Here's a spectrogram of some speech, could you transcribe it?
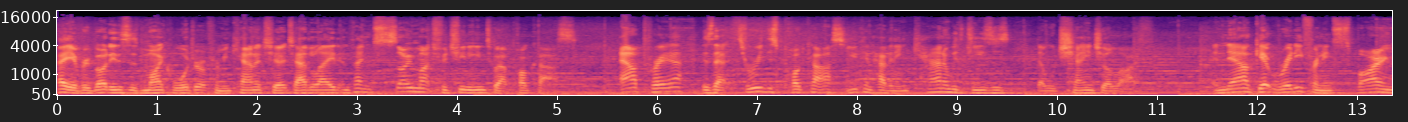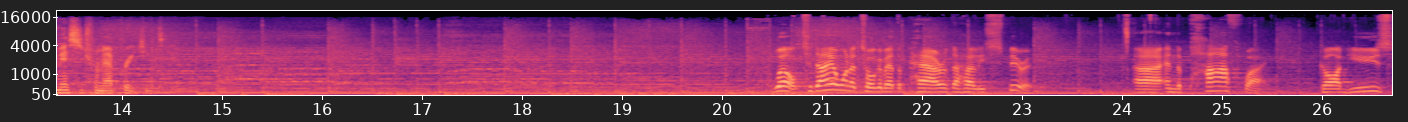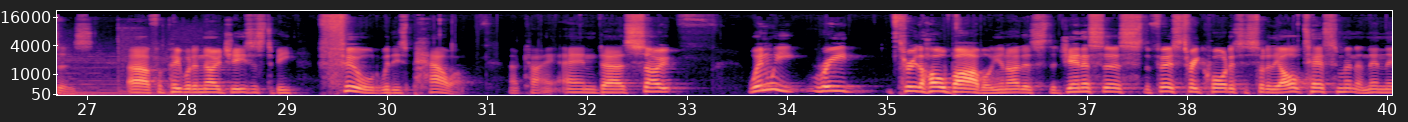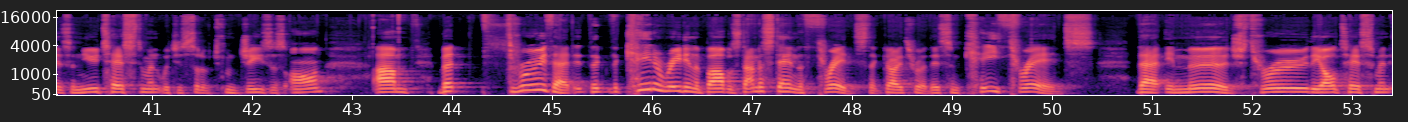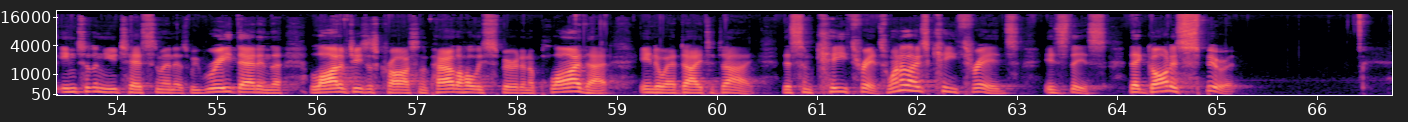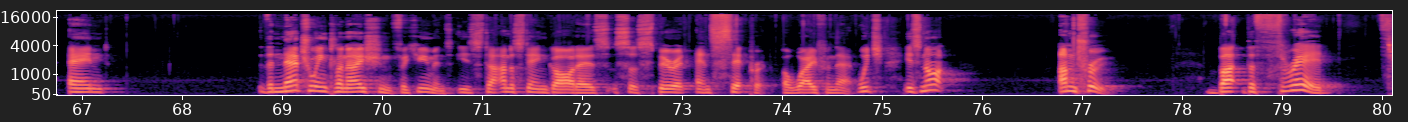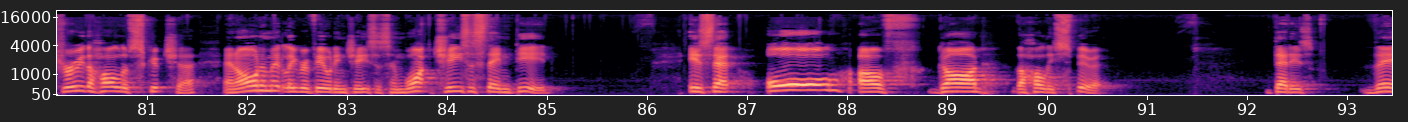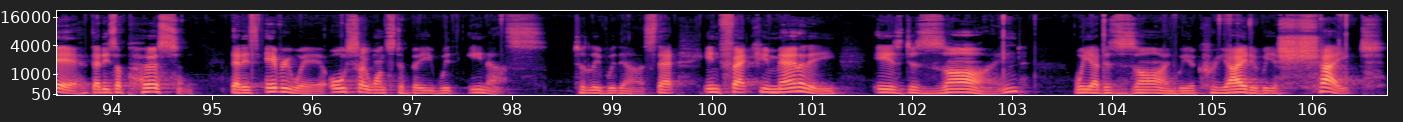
Hey, everybody, this is Mike Wardrop from Encounter Church Adelaide, and thanks so much for tuning into our podcast. Our prayer is that through this podcast, you can have an encounter with Jesus that will change your life. And now get ready for an inspiring message from our preaching team. Well, today I want to talk about the power of the Holy Spirit uh, and the pathway God uses uh, for people to know Jesus to be filled with his power. Okay, and uh, so when we read through the whole Bible, you know, there's the Genesis, the first three quarters is sort of the Old Testament, and then there's a New Testament, which is sort of from Jesus on. Um, but through that, the, the key to reading the Bible is to understand the threads that go through it. There's some key threads that emerge through the Old Testament into the New Testament as we read that in the light of Jesus Christ and the power of the Holy Spirit and apply that into our day to day. There's some key threads. One of those key threads is this that God is spirit. And the natural inclination for humans is to understand God as spirit and separate away from that, which is not untrue. But the thread through the whole of Scripture and ultimately revealed in Jesus, and what Jesus then did is that all of God, the Holy Spirit, that is there, that is a person, that is everywhere, also wants to be within us, to live within us. That in fact, humanity is designed, we are designed, we are created, we are shaped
